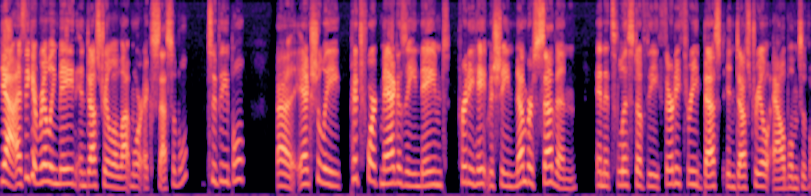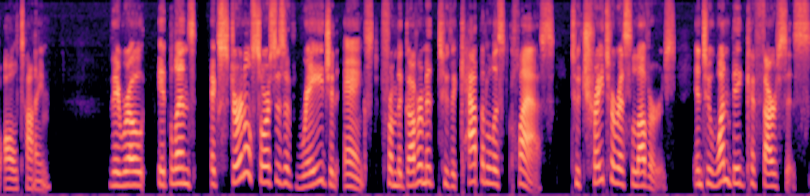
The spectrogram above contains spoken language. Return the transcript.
Yeah, I think it really made industrial a lot more accessible to people. Uh, actually, Pitchfork magazine named Pretty Hate Machine number seven in its list of the 33 best industrial albums of all time. They wrote, it blends external sources of rage and angst from the government to the capitalist class to traitorous lovers into one big catharsis,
